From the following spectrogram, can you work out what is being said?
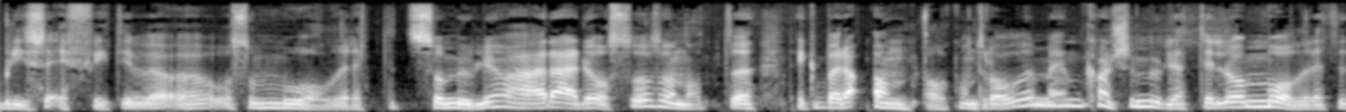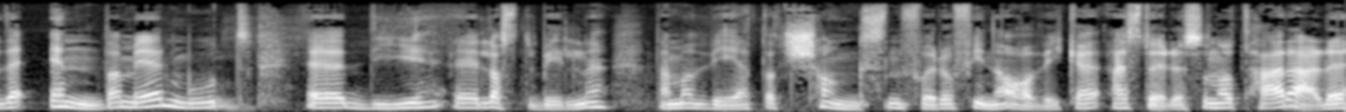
bli så effektive og så målrettet som mulig. og Her er det også sånn at det er ikke bare antall kontroller, men kanskje mulighet til å målrette det enda mer mot de lastebilene der man vet at sjansen for å finne avvik er større. Sånn at her er det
